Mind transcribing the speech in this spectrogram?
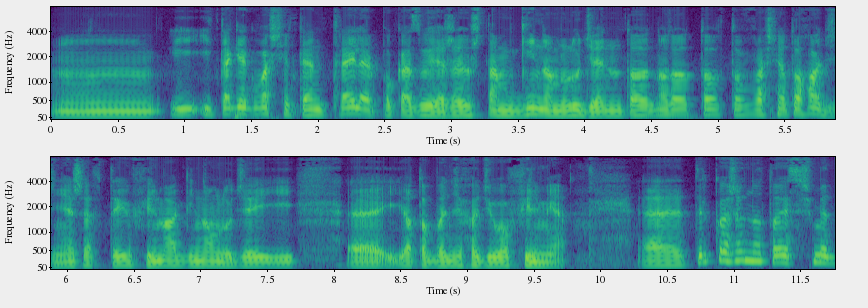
Mm, i, I tak jak właśnie ten trailer pokazuje, że już tam giną ludzie, no to, no to, to, to właśnie o to chodzi, nie? że w tych filmach giną ludzie i, e, i o to będzie chodziło w filmie. E, tylko, że no to jesteśmy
